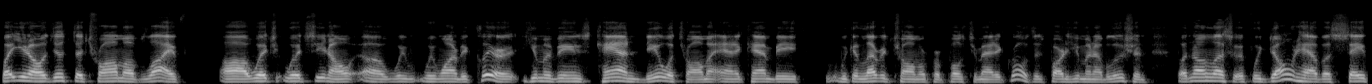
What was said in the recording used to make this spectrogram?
But, you know, just the trauma of life uh, which which you know uh, we we want to be clear human beings can deal with trauma and it can be we can leverage trauma for post-traumatic growth as part of human evolution. But nonetheless if we don't have a safe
